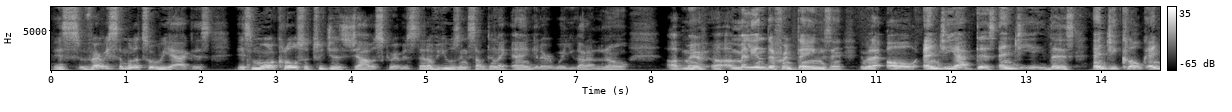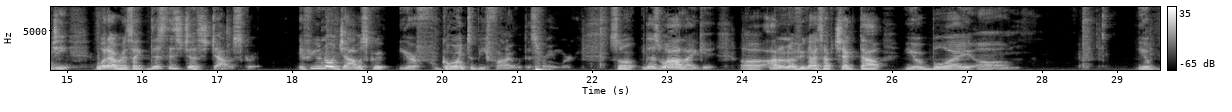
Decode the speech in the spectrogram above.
it's very similar to React. It's it's more closer to just JavaScript instead of using something like Angular where you gotta know a, a million different things and, be like, oh, ng app this, ng this, ng cloak, ng whatever. It's like this is just JavaScript. If you know JavaScript, you're going to be fine with this framework. So this is why I like it. Uh, I don't know if you guys have checked out your boy, um, your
